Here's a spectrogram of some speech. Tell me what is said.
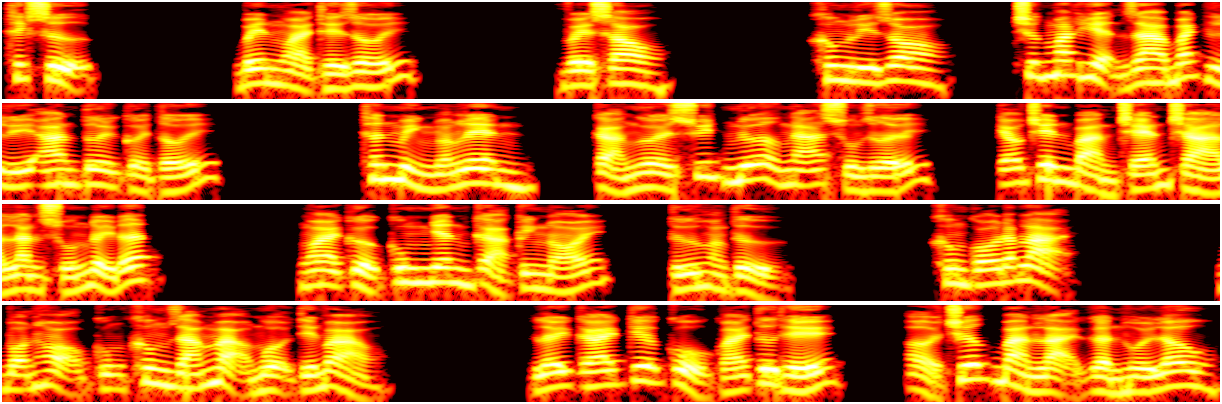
Thích sự. Bên ngoài thế giới. Về sau. Không lý do, trước mắt hiện ra Bách Lý An tươi cười tới. Thân mình nhoáng lên, cả người suýt nữa ngã xuống dưới, kéo trên bàn chén trà lăn xuống đầy đất. Ngoài cửa cung nhân cả kinh nói, tứ hoàng tử. Không có đáp lại. Bọn họ cũng không dám mạo muội tiến vào. Lấy cái kia cổ quái tư thế, ở trước bàn lại gần hồi lâu,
